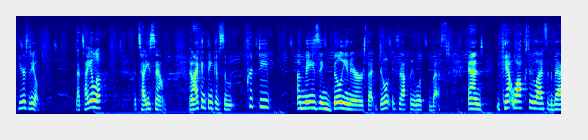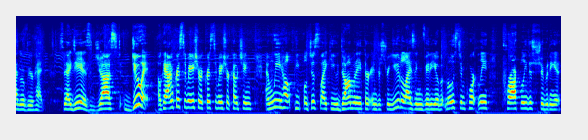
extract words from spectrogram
But here's the deal that's how you look, that's how you sound. And I can think of some pretty amazing billionaires that don't exactly look the best. And you can't walk through life with a bag over your head. So the idea is just do it. Okay, I'm Krista Mashore, Krista Mashore Coaching, and we help people just like you dominate their industry utilizing video, but most importantly, properly distributing it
